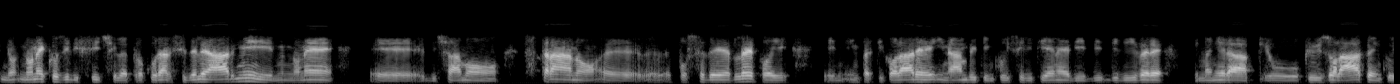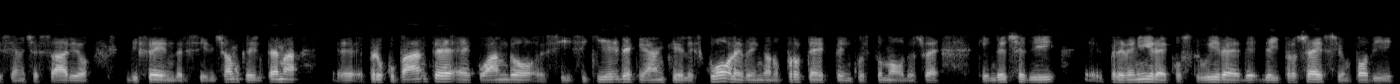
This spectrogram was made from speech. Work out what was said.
no, non è così difficile procurarsi delle armi, non è eh, diciamo, strano eh, possederle, poi in, in, particolare in ambiti in cui si ritiene di, di, di vivere in maniera più, più, isolata, in cui sia necessario difendersi. Diciamo che il tema eh, preoccupante è quando si, si, chiede che anche le scuole vengano protette in questo modo, cioè che invece di eh, prevenire e costruire de, dei processi un po' di,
